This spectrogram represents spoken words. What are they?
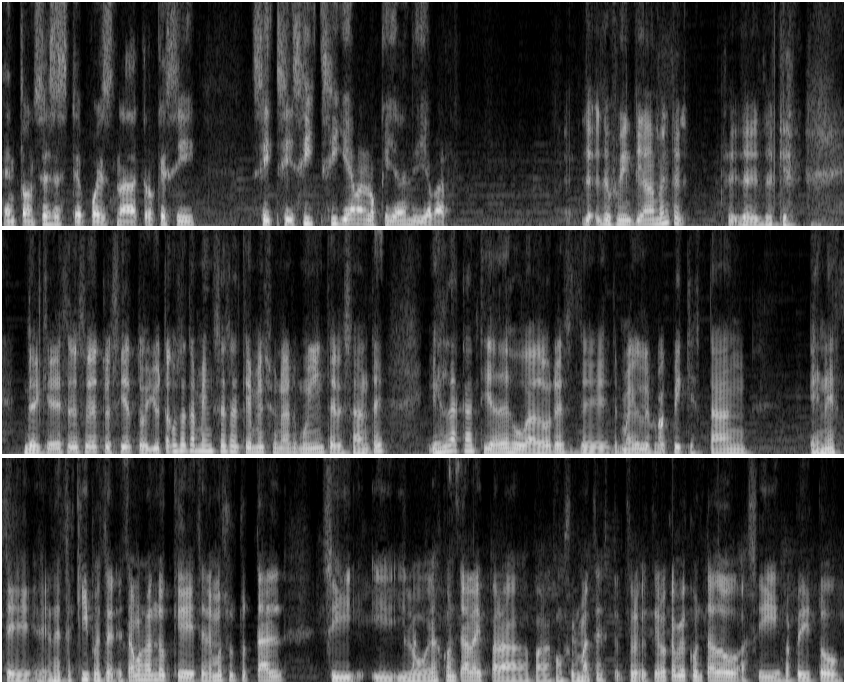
Entonces, este, pues nada, creo que sí, sí, sí, sí, sí llevan lo que deben de llevar. De, definitivamente, de, que, de que eso, es cierto. Y otra cosa también, César, que mencionar muy interesante es la cantidad de jugadores de, de Major League Rugby que están en este, en este equipo. Estamos hablando que tenemos un total Sí, y, y, lo voy a contar ahí para, para confirmarte. Creo, que había contado así rapidito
